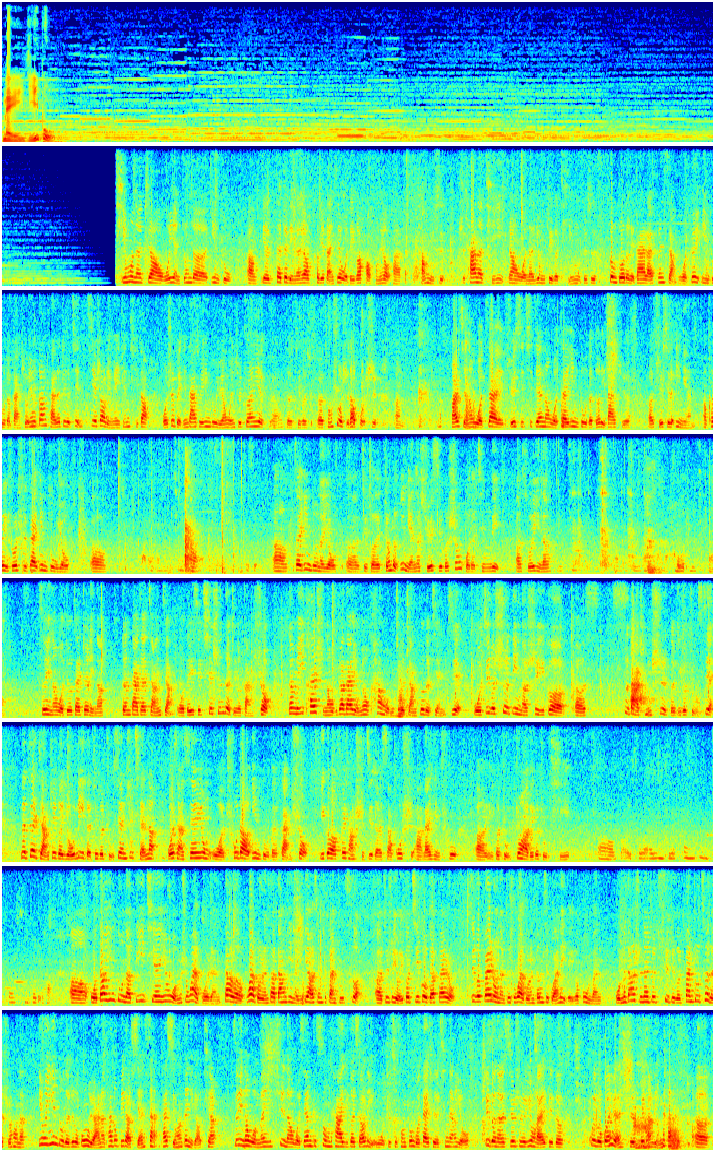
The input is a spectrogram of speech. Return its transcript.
每一步。题目呢叫我眼中的印度啊，也在这里呢要特别感谢我的一个好朋友啊，唐女士，是他呢提议让我呢用这个题目，就是更多的给大家来分享我对印度的感受。因为刚才的这个介介绍里面已经提到，我是北京大学印度语言文学专业呃的这个呃从硕士到博士，嗯，而且呢我在学习期间呢，我在印度的德里大学呃学习了一年，呃可以说是在印度有呃。啊，谢谢。嗯，在印度呢有呃这个整整一年的学习和生活的经历啊，所以呢，啊，所以呢我就在这里呢跟大家讲一讲我的一些切身的这个感受。那么一开始呢，我不知道大家有没有看我们这个讲座的简介，我这个设定呢是一个呃四大城市的一个主线。那在讲这个游历的这个主线之前呢，我想先用我初到印度的感受，一个非常实际的小故事啊，来引出呃一个主重要的一个主题。呃，不好意思，我要用这个放映，在这里哈。呃，我到印度呢第一天，因为我们是外国人，到了外国人到当地呢，一定要先去办注册。呃，就是有一个机构叫 Faro，这个 Faro 呢就是外国人登记管理的一个部门。我们当时呢就去这个办注册的时候呢，因为印度的这个公务员呢他都比较闲散，他喜欢跟你聊天儿，所以呢我们一去呢，我先送他一个小礼物，就是从中国带去的清凉油，这个呢就是用来这个贿赂官员是非常灵的，呃，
